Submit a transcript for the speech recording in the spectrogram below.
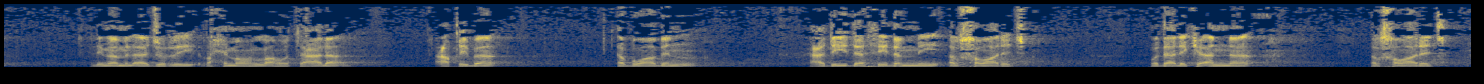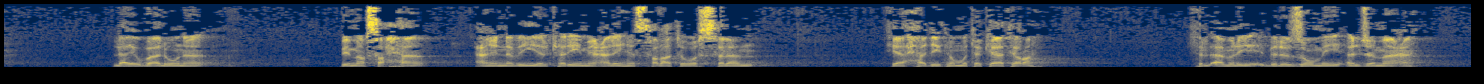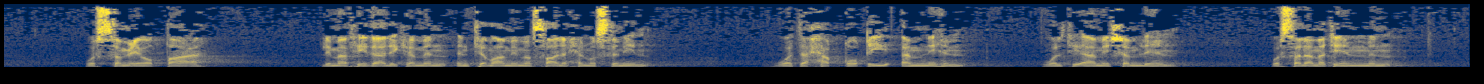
الإمام الآجري رحمه الله تعالى عقب أبواب عديدة في ذم الخوارج وذلك أن الخوارج لا يبالون بما صح عن النبي الكريم عليه الصلاة والسلام في أحاديث متكاثرة في الأمر بلزوم الجماعة والسمع والطاعة لما في ذلك من انتظام مصالح المسلمين وتحقق أمنهم والتئام شملهم وسلامتهم من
